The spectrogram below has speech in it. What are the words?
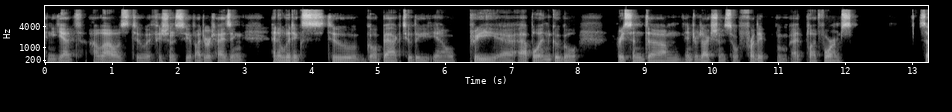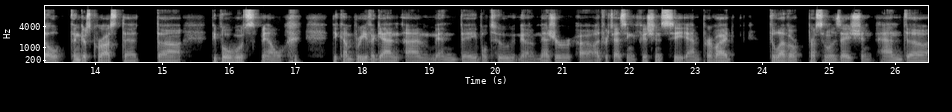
and yet allows to efficiency of advertising analytics to go back to the you know pre uh, Apple and Google recent um, introductions for the um, ad platforms. So fingers crossed that uh, people will you know become brief again and and be able to uh, measure uh, advertising efficiency and provide the level of personalization and uh,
